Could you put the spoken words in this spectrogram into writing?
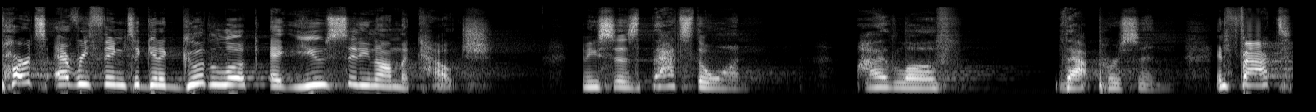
parts everything to get a good look at you sitting on the couch. And he says, That's the one. I love that person. In fact,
